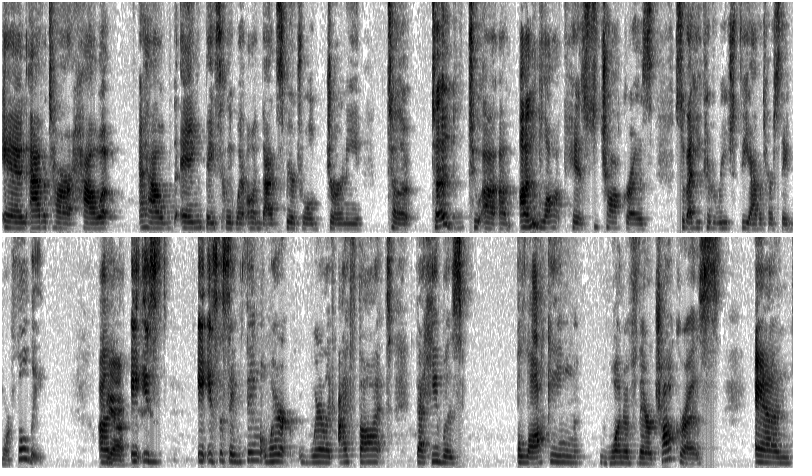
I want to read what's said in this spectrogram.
in avatar how how Aang basically went on that spiritual journey to to to uh, um, unblock his chakras so that he could reach the avatar state more fully. Um, Yeah. it is it is the same thing where where like I thought that he was blocking one of their chakras and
